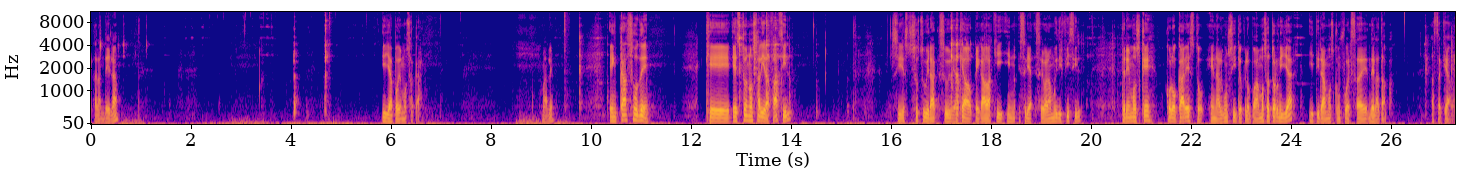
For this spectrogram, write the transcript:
La arandela. Y ya podemos sacar. ¿Vale? En caso de que esto no saliera fácil, si esto se hubiera, quedado pegado aquí y, sería, sería muy difícil, tenemos que colocar esto en algún sitio que lo podamos atornillar y tiramos con fuerza de, la tapa hasta que abra.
